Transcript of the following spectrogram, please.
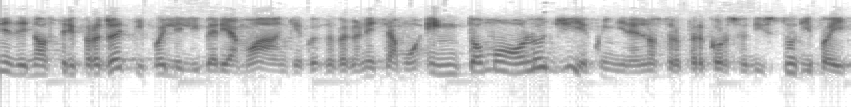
fine dei nostri progetti poi li liberiamo anche, questo perché noi siamo entomologi e quindi nel nostro percorso di studi poi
